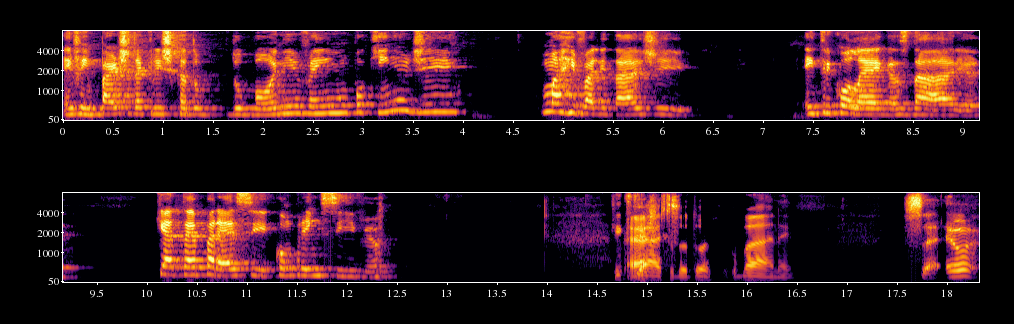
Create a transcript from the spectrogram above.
enfim, parte da crítica do, do Boni vem um pouquinho de uma rivalidade entre colegas da área, que até parece compreensível. O que, que, você é, acha, doutor Chico Barney? Eu,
